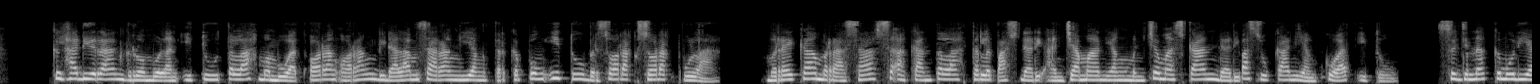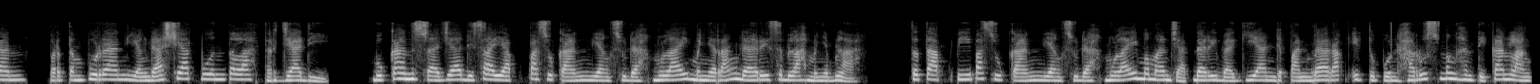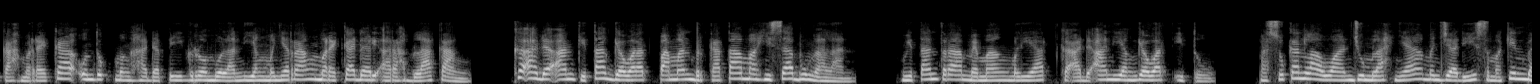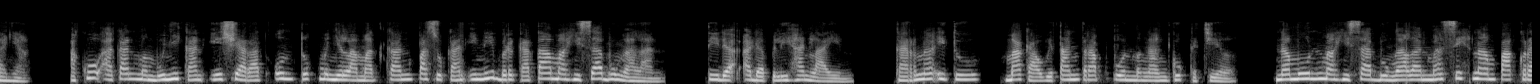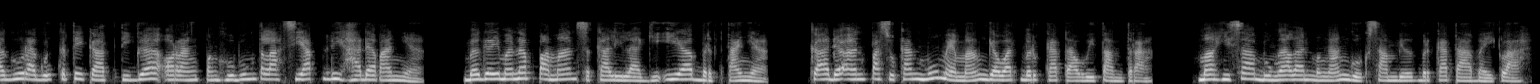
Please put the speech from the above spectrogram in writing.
Kehadiran gerombolan itu telah membuat orang-orang di dalam sarang yang terkepung itu bersorak-sorak pula. Mereka merasa seakan telah terlepas dari ancaman yang mencemaskan dari pasukan yang kuat itu. Sejenak kemudian, pertempuran yang dahsyat pun telah terjadi. Bukan saja di sayap pasukan yang sudah mulai menyerang dari sebelah menyebelah. Tetapi pasukan yang sudah mulai memanjat dari bagian depan barak itu pun harus menghentikan langkah mereka untuk menghadapi gerombolan yang menyerang mereka dari arah belakang. Keadaan kita gawat paman berkata Mahisa Bungalan. Witantra memang melihat keadaan yang gawat itu. Pasukan lawan jumlahnya menjadi semakin banyak. Aku akan membunyikan isyarat untuk menyelamatkan pasukan ini berkata Mahisa Bungalan tidak ada pilihan lain. Karena itu, maka Witantrap pun mengangguk kecil. Namun Mahisa Bungalan masih nampak ragu-ragu ketika tiga orang penghubung telah siap di hadapannya. Bagaimana paman sekali lagi ia bertanya. Keadaan pasukanmu memang gawat berkata Witantra. Mahisa Bungalan mengangguk sambil berkata baiklah.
